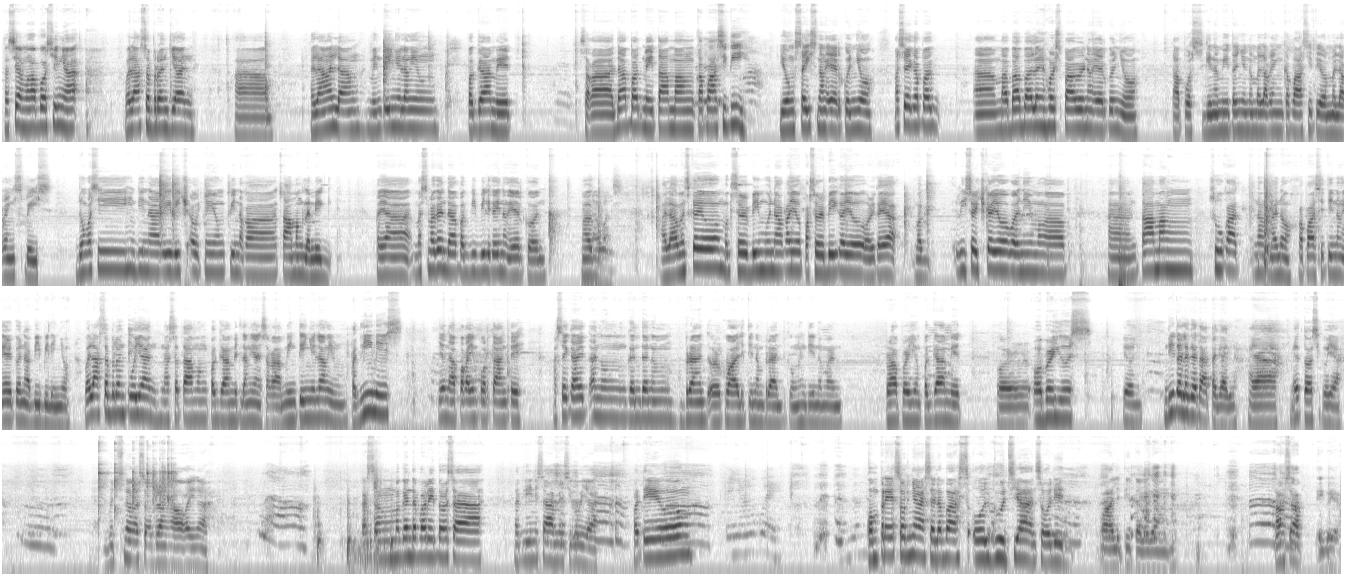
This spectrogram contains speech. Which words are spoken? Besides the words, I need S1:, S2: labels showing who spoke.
S1: Tapos yan, mga boss, yun nga, wala sa brand yan. Um, kailangan lang, maintain nyo lang yung paggamit. Saka, dapat may tamang capacity yung size ng aircon nyo. Kasi kapag ah, mababa lang yung horsepower ng aircon nyo, tapos ginamitan nyo ng malaking capacity o malaking space, doon kasi hindi na reach out nyo yung pinaka tamang lamig. Kaya, mas maganda pag bibili kayo ng aircon, mag,
S2: Allowance.
S1: Allowance kayo, mag-survey muna kayo, pa-survey kayo, or kaya mag-research kayo kung ano yung mga ah, tamang sukat ng ano, capacity ng aircon na bibili nyo. Wala sa brand po yan, nasa tamang paggamit lang yan, saka maintain nyo lang yung paglinis, yan napaka-importante. Kasi kahit anong ganda ng brand or quality ng brand, kung hindi naman proper yung paggamit or overuse, yun, hindi talaga tatagal. Kaya, ito si kuya. Goods na, sobrang okay na. Tapos ang maganda pa rito sa naglinis sa amin si kuya, pati yung compressor niya sa labas, all goods yan, solid. Quality talagang. Thumbs up, eh kuya.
